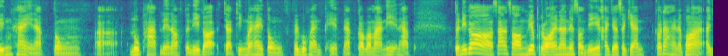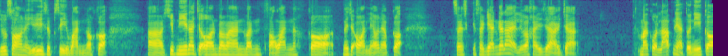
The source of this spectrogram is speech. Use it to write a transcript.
ลิงก์ให้นะครับตรงรูปภาพเลยเนาะตัวนี้ก็จะทิ้งไว้ให้ตรง Facebook Fanpage นะครับก็ประมาณนี้นะครับตัวนี้ก็สร้างซองเรียบร้อยนะในส่วนนี้ใครจะสแกนก็ได้นะเพราะว่าอายุซองเนี่ยอยู่ที่14 วันเนาะก็ คลิปนี้น่าจะออนประมาณวัน 2 วันนะก็น่าจะออนแล้วนะครับ ก็สสแกนก็ได้หรือว่าใครอยากจะมากดรับเนี่ย ตัวนี้ก็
